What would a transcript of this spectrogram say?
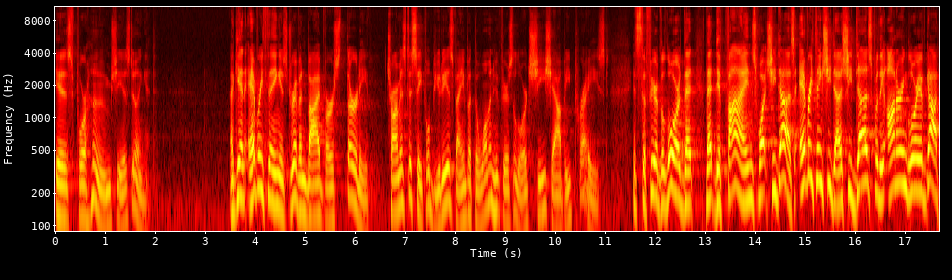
is for whom she is doing it. Again, everything is driven by verse 30. Charm is deceitful, beauty is vain, but the woman who fears the Lord, she shall be praised. It's the fear of the Lord that, that defines what she does. Everything she does, she does for the honor and glory of God.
